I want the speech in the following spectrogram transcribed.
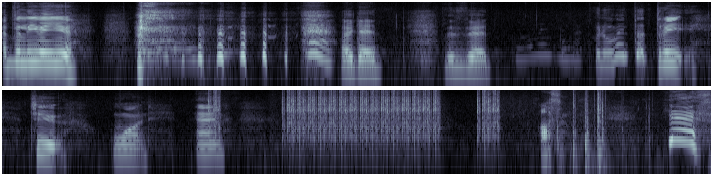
I believe in you. okay, let's do it. Un momento. Three, two, one, and awesome. Yes,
